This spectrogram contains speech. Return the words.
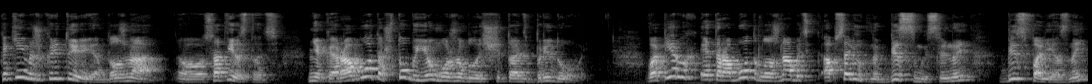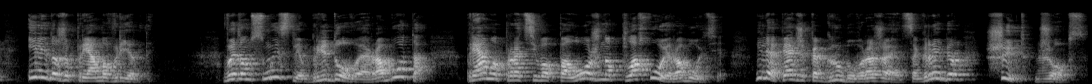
Каким же критериям должна э, соответствовать некая работа, чтобы ее можно было считать бредовой? Во-первых, эта работа должна быть абсолютно бессмысленной, бесполезной или даже прямо вредной. В этом смысле бредовая работа прямо противоположна плохой работе. Или опять же, как грубо выражается Гребер, shit jobs.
